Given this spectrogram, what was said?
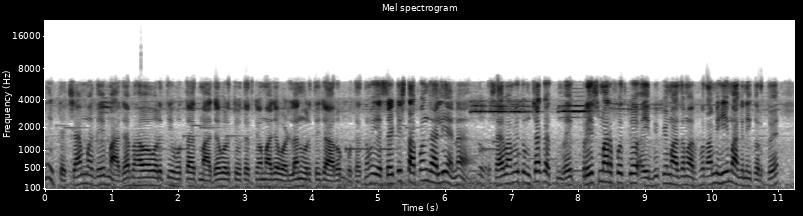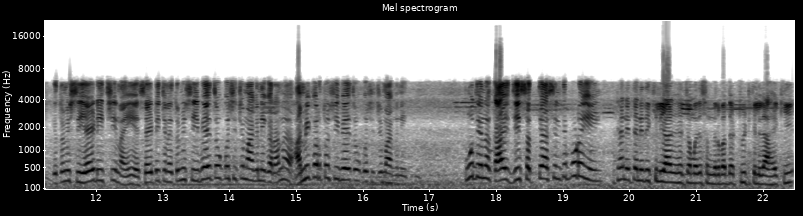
नाही त्याच्यामध्ये माझ्या भावावरती होत आहेत माझ्यावरती होत आहेत किंवा माझ्या वडिलांवरती जे आरोप होत आहेत. ना मग एस आय टी स्थापन झाली आहे ना. हो. साहेब आम्ही तुमच्या एक प्रेस मार्फत किंवा एबीपी माझा मार्फत आम्ही ही मागणी करतोय की तुम्ही सीआयडीची नाही एस आय टीची नाही तुम्ही सीबीआय चौकशीची मागणी करा ना. आम्ही करतो सीबीआय चौकशीची मागणी. होऊ दे ना काय जे सत्य असेल ते पुढे येईल. मोठ्या नेत्याने देखील या ह्याच्यामध्ये संदर्भात ट्विट केलेलं आहे की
